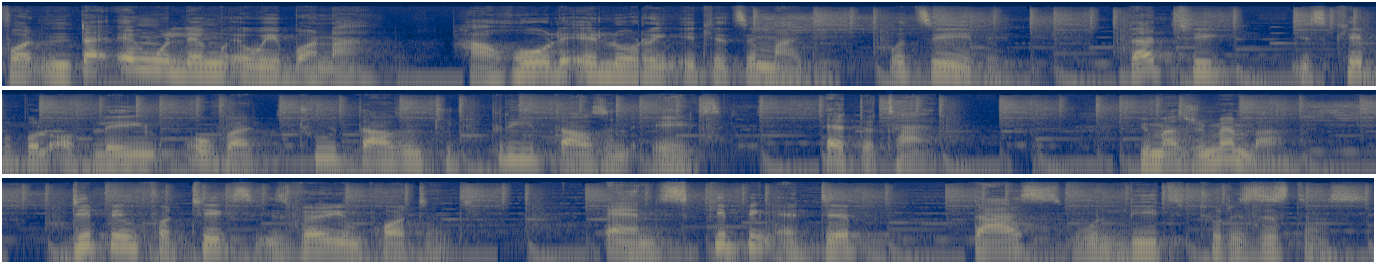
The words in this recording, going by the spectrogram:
For nta e nngwe le nngwe e o e bonang, haholo e leng horeng e tletse madi, that tick is capable of laying over 2,000 to 3,000 eggs at a time. You must remember, dipping for ticks is very important and skipping a dip thus will lead to resistance.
